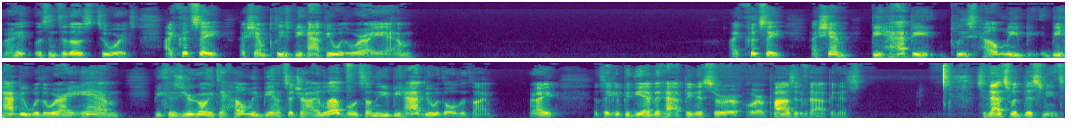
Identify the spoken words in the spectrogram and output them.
Right? Listen to those two words. I could say, Hashem, please be happy with where I am. I could say, Hashem, be happy, please help me be, be happy with where I am because you're going to help me be on such a high level. It's something you'd be happy with all the time, right? It's like a b'diavad happiness or, or a positive happiness. So that's what this means.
